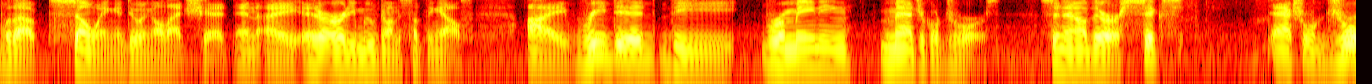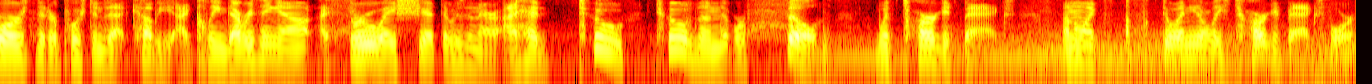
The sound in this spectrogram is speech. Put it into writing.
without sewing and doing all that shit. And I had already moved on to something else. I redid the remaining magical drawers. So now there are six actual drawers that are pushed into that cubby. I cleaned everything out. I threw away shit that was in there. I had two two of them that were filled with Target bags. And I'm like, what the fuck do I need all these Target bags for?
